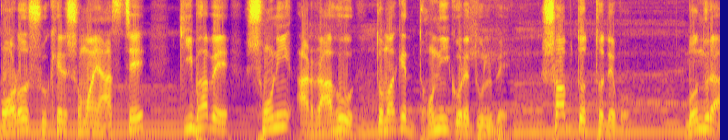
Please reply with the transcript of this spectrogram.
বড় সুখের সময় আসছে, কীভাবে শনি আর রাহু তোমাকে ধনী করে তুলবে, সব তথ্য দেব। বন্ধুরা,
